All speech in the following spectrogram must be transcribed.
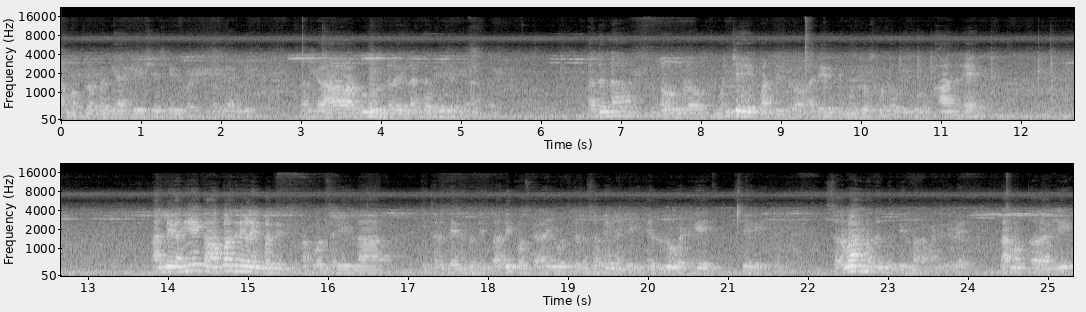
ರಾಮಪ್ಪನ ಬಗ್ಗೆ ಆಗಲಿ, ಶೇಷಗಿರಿ ಪಟ್ಟಣ ಬಗ್ಗೆ ಆಗಲಿ, ನಮ್ಗೆ ಯಾರಿಗೂ ತೊಂದರೆ ಇಲ್ಲ ಕಥೆ ಇಲ್ಲ ಅದನ್ನ ಅವರುಗಳು ಮುಂಚೆ ಹೇಗೆ ಮಾಡ್ತಿದ್ರು, ಅದೇ ರೀತಿ ಮುಂದುವರಿಸ್ಕೊಂಡು ಹೋಗಿದ್ರು. ಆದರೆ, ಅಲ್ಲಿ ಅನೇಕ ಆಪಾದನೆಗಳಿಗೆ ಬಂದಿತ್ತು. ಅಕೌಂಟ್ ಸರಿ ಇಲ್ಲ, ಈ ಥರದ್ದೇನು ಬಂದಿತ್ತು, ಅದಕ್ಕೋಸ್ಕರ ಇವತ್ತಿನ ಸಭೆಯಲ್ಲಿ ಎಲ್ಲರೂ ಒಟ್ಟಿಗೆ ಸೇರಿ ಸರ್ವಾನುಮತದ ತೀರ್ಮಾನ ಮಾಡಿದ್ದೇವೆ. ರಾಮಪ್ಪನವರಾಗಲಿ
